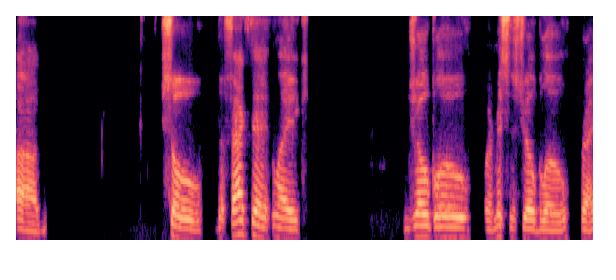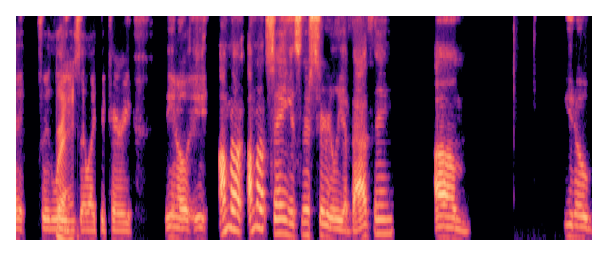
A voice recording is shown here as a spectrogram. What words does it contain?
Um so the fact that like Joe Blow or Mrs. Joe Blow, right? For the ladies right. that like to carry, you know, it, I'm not I'm not saying it's necessarily a bad thing. Um you know,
